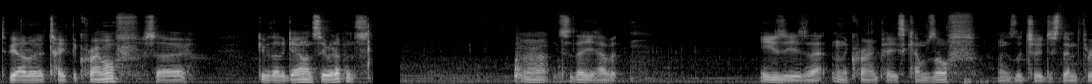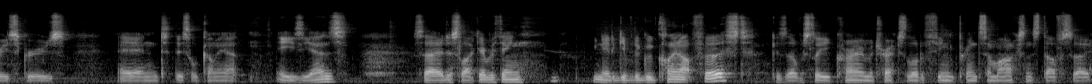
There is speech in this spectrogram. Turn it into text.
to be able to take the chrome off. So give that a go and see what happens. Alright, so there you have it. Easy as that and the chrome piece comes off. It's literally just them three screws and this will come out easy as. So just like everything you need to give it a good clean up first because obviously chrome attracts a lot of fingerprints and marks and stuff so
